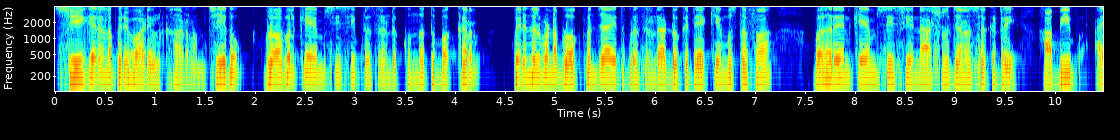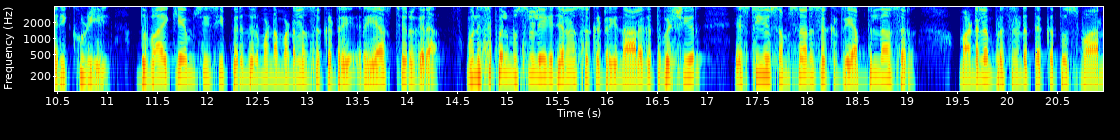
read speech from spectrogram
സ്വീകരണ പരിപാടി ഉദ്ഘാടനം ചെയ്തു. Global K M C C president Kunnath Bakkar Perinthalmanna block panchayat president advocate A K Mustafa Bahrain K M C C national general secretary Habeeb Arikkuzhiyil Dubai K M C C Perinthalmanna മണ്ഡലം secretary Riyas Cherukara municipal Muslim League general secretary Nalakath Basheer S T U സംസ്ഥാന സെക്രട്ടറി അബ്ദുൽ നാസർ മണ്ഡലം president Thekkath Usman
